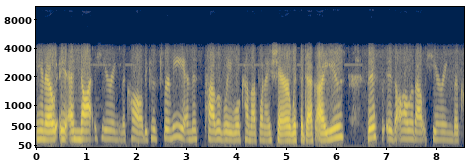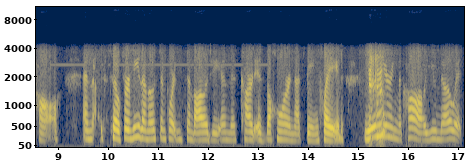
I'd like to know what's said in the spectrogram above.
you know and not hearing the call. Because for me and this probably will come up when i share with the deck i use this is all about hearing the call. And so for me the most important symbology in this card is the horn that's being played. You're Mhm. hearing the call. You know it's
